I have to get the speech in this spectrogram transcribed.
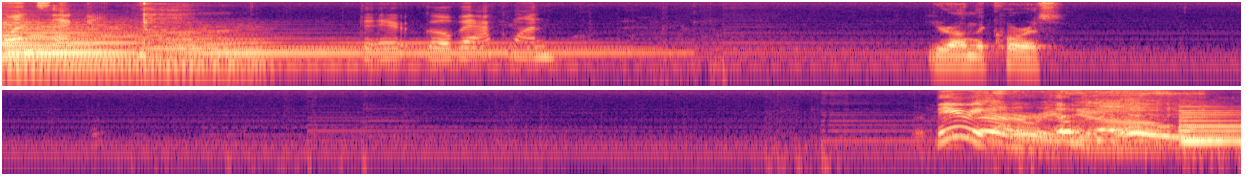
one second. There, go back one. You're on the chorus. There we there go. There we go.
